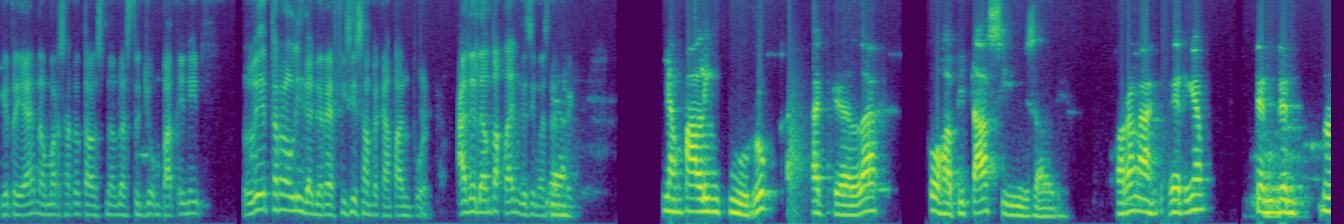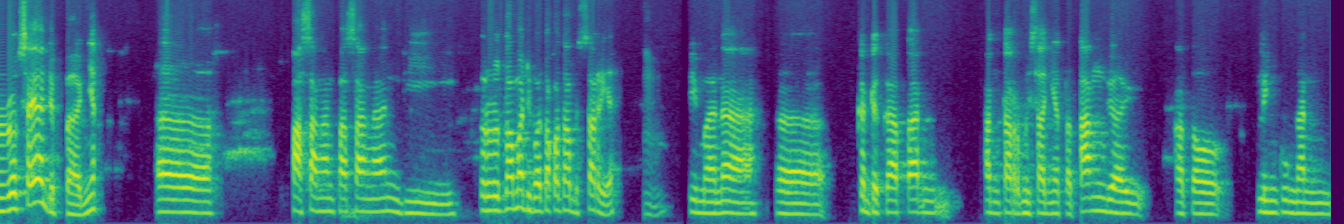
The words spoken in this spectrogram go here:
gitu ya nomor 1 tahun 1974 ini literally nggak direvisi sampai kapan pun. Ada dampak lain nggak sih Mas ya. Patrick? Yang paling buruk adalah kohabitasi misalnya. orang akhirnya dan dan menurut saya ada banyak uh, pasangan-pasangan di terutama di kota-kota besar ya, hmm. di mana uh, kedekatan antar misalnya tetangga atau lingkungan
